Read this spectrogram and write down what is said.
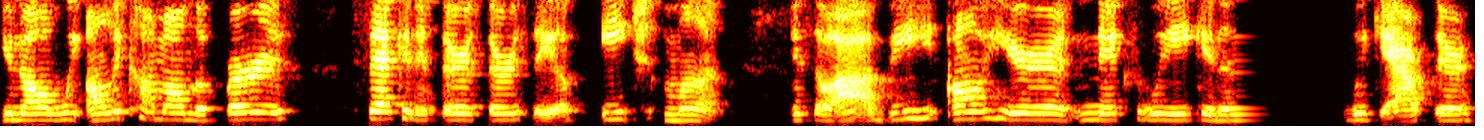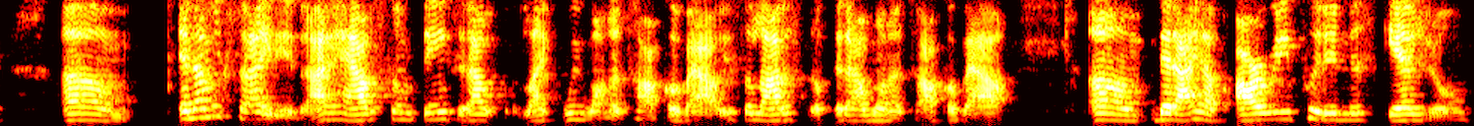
you know, we only come on the first, second, and third Thursday of each month. And so I'll be on here next week and the week after. Um, and I'm excited. I have some things that I like we want to talk about. It's a lot of stuff that I want to talk about um, that I have already put in the schedule.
